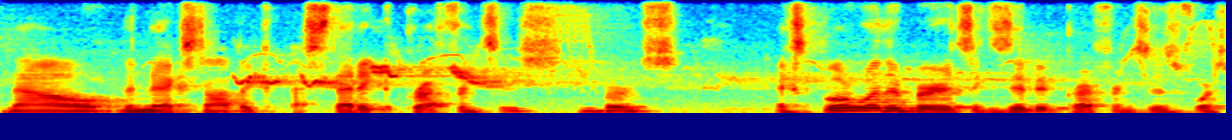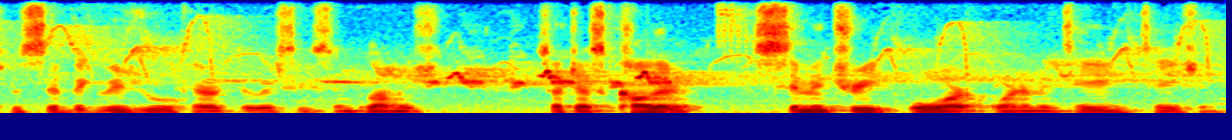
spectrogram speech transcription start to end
Now, the next topic, aesthetic preferences in birds. Explore whether birds exhibit preferences for specific visual characteristics in plumage, such as color, symmetry, or ornamentation.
